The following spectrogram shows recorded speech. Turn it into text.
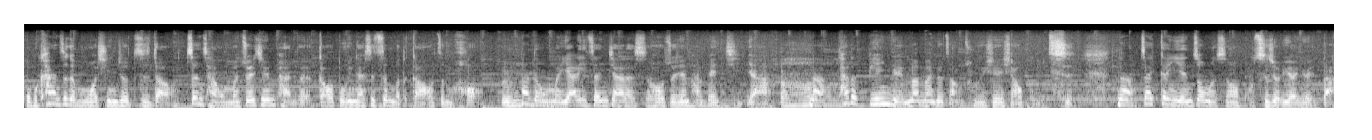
我们看这个模型就知道，正常我们椎间盘的高度应该是这么的高，这么厚。那等我们压力增加的时候，椎间盘被挤压，那它的边缘慢慢就长出一些小骨刺。那在更严重的时候，骨刺就越来越大。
